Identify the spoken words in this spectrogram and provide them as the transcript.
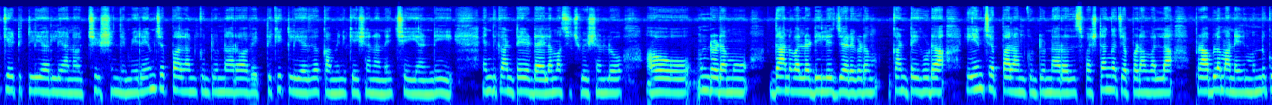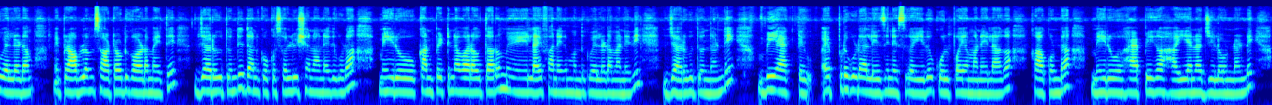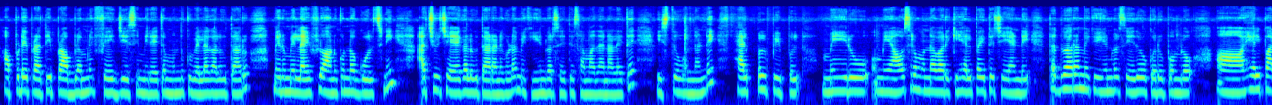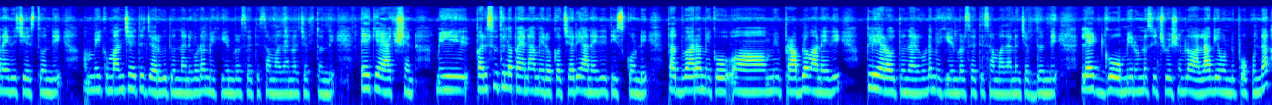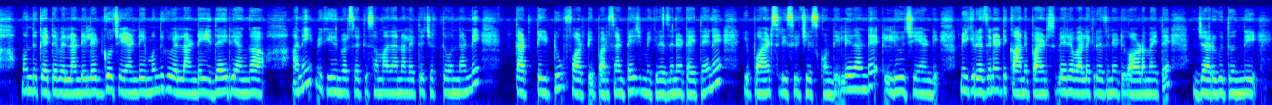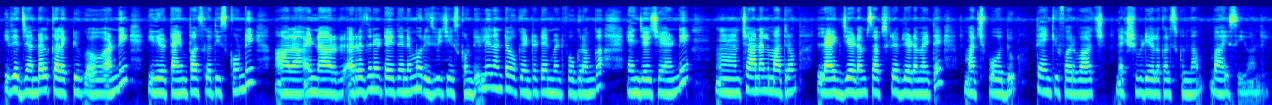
కమ్యూనికేట్ క్లియర్లీ అని వచ్చేసింది. మీరేం చెప్పాలనుకుంటున్నారో ఆ వ్యక్తికి క్లియర్గా కమ్యూనికేషన్ అనేది చేయండి. ఎందుకంటే డైలమా సిచ్యువేషన్లో ఉండడము దానివల్ల డిలే జరగడం కంటే కూడా ఏం చెప్పాలనుకుంటున్నారో అది స్పష్టంగా చెప్పడం వల్ల ప్రాబ్లం అనేది ముందుకు వెళ్ళడం మీ ప్రాబ్లం సార్ట్అవుట్ కావడం అయితే జరుగుతుంది. దానికి ఒక సొల్యూషన్ అనేది కూడా మీరు కనిపెట్టిన వారు అవుతారు. మీ లైఫ్ అనేది ముందుకు వెళ్ళడం అనేది జరుగుతుందండి. బీ యాక్టివ్ ఎప్పుడు కూడా లేజినెస్గా ఏదో అనేలాగా కాకుండా మీరు హ్యాపీగా హై ఎనర్జీలో ఉండండి. అప్పుడే ప్రతి ప్రాబ్లమ్ని ఫేస్ చేసి మీరైతే ముందుకు వెళ్ళగలుగుతారు. మీరు మీ లైఫ్లో అనుకున్న గోల్స్ని అచీవ్ చేయగలుగుతారని కూడా మీకు యూనివర్స్ అయితే సమాధానాలు అయితే ఇస్తూ ఉందండి. Helpful people. మీరు మీ అవసరం ఉన్న వారికి హెల్ప్ అయితే చేయండి. తద్వారా మీకు యూనివర్స్ ఏదో ఒక రూపంలో హెల్ప్ అనేది చేస్తుంది. మీకు మంచి అయితే జరుగుతుందని కూడా మీకు యూనివర్స్ అయితే సమాధానాలు చెప్తుంది. Take action. మీ పరిస్థితులపైన మీరు ఒక చర్య అనేది తీసుకోండి. తద్వారా మీకు మీ ప్రాబ్లం అనేది క్లియర్ అవుతుందని కూడా మీకు యూనివర్స్ అయితే సమాధానం చెప్తుంది. లెట్ గో మీరున్న సిచ్యువేషన్లో అలాగే ఉండిపోకుండా ముందుకైతే వెళ్ళండి. లెట్ గో చేయండి. ముందుకు వెళ్ళండి. ధైర్యంగా అని మీకు యూనివర్స్ అయితే సమాధానాలు అయితే చెప్తూ ఉందండి. థర్టీ టు ఫార్టీ పర్సెంటేజ్ మీకు రెజనేట్ అయితేనే ఈ పాయింట్స్ రిసీవ్ చేసుకోండి. లేదంటే లీవ్ చేయండి. మీకు రెజనేట్ కాని పాయింట్స్ వేరే వాళ్ళకి రెజనేట్ కావడం అయితే జరుగుతుంది. ఇది జనరల్ కలెక్టివ్ అండి. ఇది టైంపాస్గా తీసుకోండి. అండ్ రెజనేట్ అయితేనేమో రిసీవ్ చేసుకోండి. లేదంటే ఒక ఎంటర్టైన్మెంట్ ప్రోగ్రామ్గా ఎంజాయ్ చేయండి. ఛానల్ మాత్రం లైక్ చేయడం సబ్స్క్రైబ్ చేయడం అయితే మర్చిపోవద్దు. Thank you for watch. Next వీడియోలో కలుసుకుందాం. బాయ్. సీ అండి.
